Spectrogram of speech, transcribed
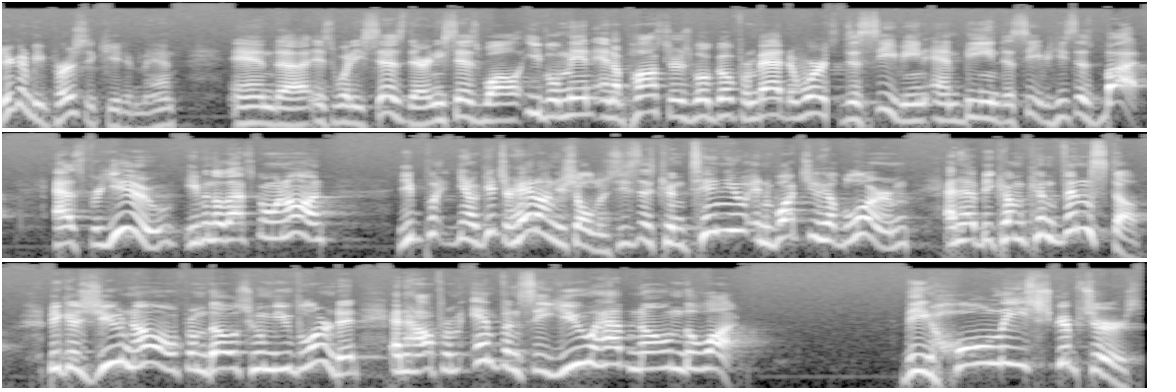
You're going to be persecuted, man. And uh, is what he says there. And he says, While evil men and impostors will go from bad to worse, deceiving and being deceived. He says, But as for you, even though that's going on, you put, you know, get your head on your shoulders. He says, continue in what you have learned and have become convinced of, because you know from those whom you've learned it, and how from infancy you have known the what? The holy scriptures,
